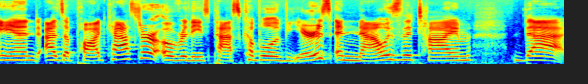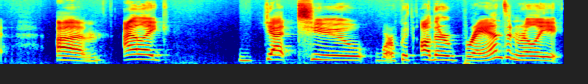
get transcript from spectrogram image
and as a podcaster over these past couple of years and now is the time that um, i like get to work with other brands and really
